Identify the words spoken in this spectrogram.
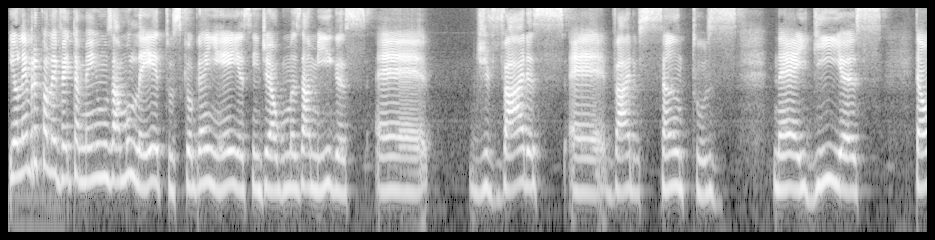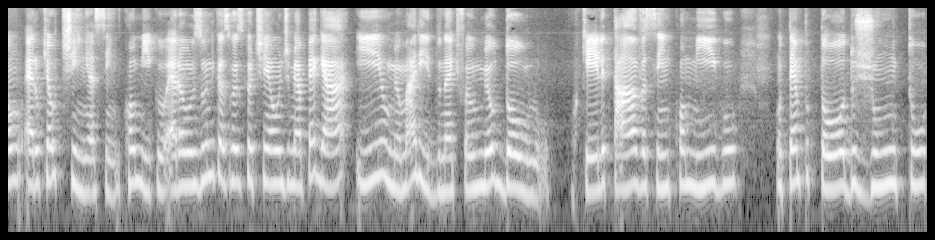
E eu lembro que eu levei também uns amuletos que eu ganhei, assim, de algumas amigas, é, de várias, é, vários santos, né, e guias. Então, era o que eu tinha, assim, comigo. Eram as únicas coisas que eu tinha onde me apegar e o meu marido, né, que foi o meu dono. Porque ele tava, assim, comigo o tempo todo junto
